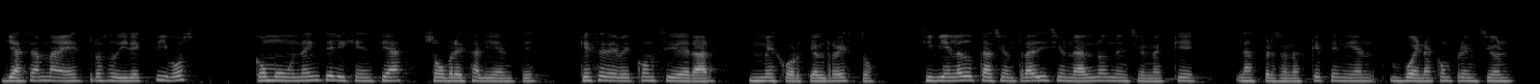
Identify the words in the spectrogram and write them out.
ya sean maestros o directivos, como una inteligencia sobresaliente que se debe considerar mejor que el resto, si bien la educación tradicional nos menciona que las personas que tenían buena comprensión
